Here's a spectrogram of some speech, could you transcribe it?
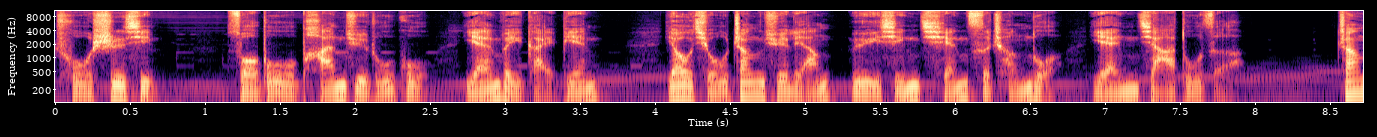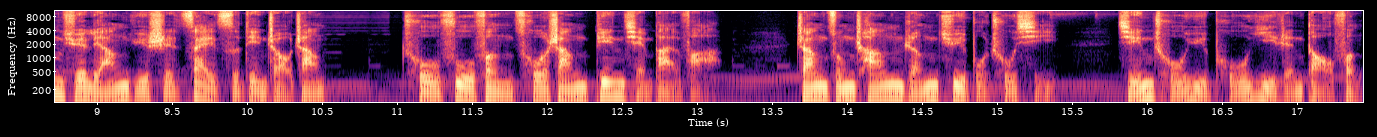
楚失信，所部盘踞如故，言未改编，要求张学良履行前次承诺，严加督责。张学良于是再次电召张楚复奉磋商边遣办法，张宗昌仍拒不出席，仅楚玉璞一人到奉。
